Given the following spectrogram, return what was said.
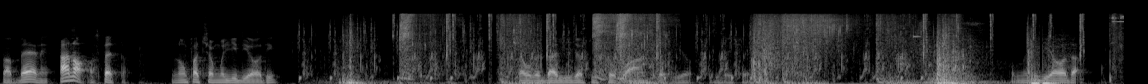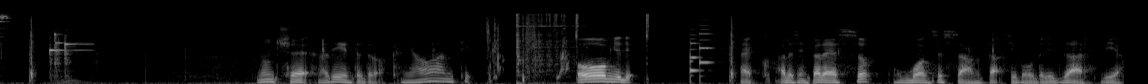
Va bene. Ah no, aspetta. Non facciamo gli idioti. Stavo per dargli già tutto quanto. Io invece... Come un idiota. Non c'è la tinta drog. Andiamo avanti. Oh mio dio. Ecco, ad esempio adesso un buon 60 si può utilizzare. Via.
